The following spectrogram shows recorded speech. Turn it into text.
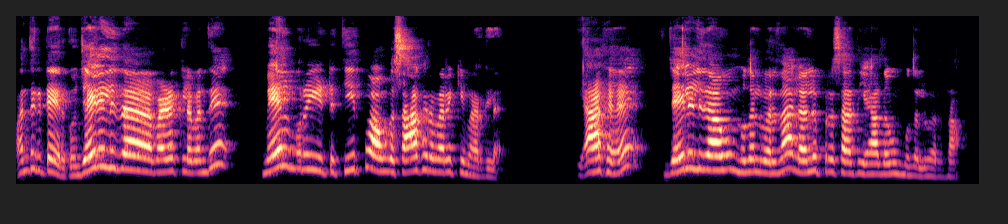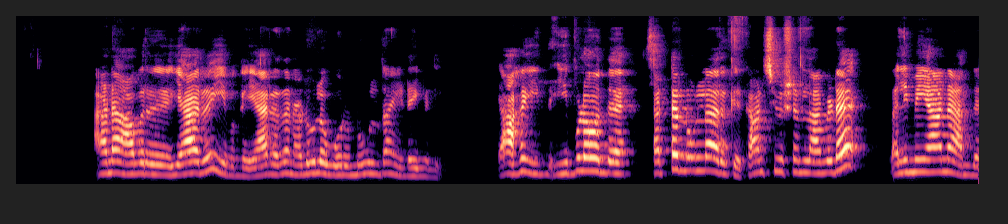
வந்துக்கிட்டே இருக்கும். ஜெயலலிதா வழக்கில் வந்து மேல்முறையீட்டு தீர்ப்பு அவங்க சாகிற வரைக்கும் வரல. ஆக ஜெயலலிதாவும் முதல்வர் தான் லல்லு பிரசாத் யாதவும் முதல்வர் தான். ஆனால் அவர் யார்? இவங்க யார்? தான் நடுவில் ஒரு நூல் தான் இடைவெளி. ஆக இவ்வளோ அந்த சட்ட நூல்லாம் இருக்குது கான்ஸ்டியூஷன்லாம் விட வலிமையான அந்த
